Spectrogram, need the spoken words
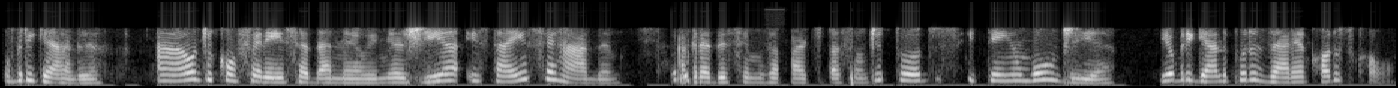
Obrigada. A audioconferência da Neo Energia está encerrada. Agradecemos a participação de todos e tenham um bom dia. E obrigado por usarem a Chorus Call.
